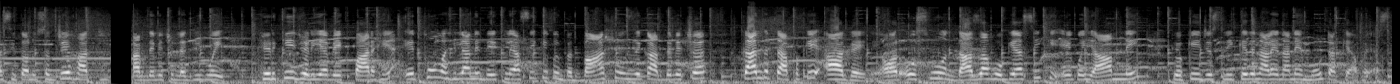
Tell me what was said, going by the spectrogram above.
ਅਸੀਂ ਤੁਹਾਨੂੰ ਸੱਜੇ ਹੱਥ ਘਰ ਦੇ ਵਿੱਚ ਲੱਗੀ ਹੋਈ ਖਿੜਕੀ ਜਿਹੜੀ ਆ ਵੇਖ ਪਾ ਰਹੇ ਹਾਂ। ਇੱਥੋਂ ਮਹਿਲਾ ਨੇ ਦੇਖ ਲਿਆ ਸੀ ਕਿ ਕੋਈ ਬਦਮਾਸ਼ ਉਸ ਦੇ ਘਰ ਦੇ ਵਿੱਚ ਕੰਧ ਟੱਪ ਕੇ ਆ ਗਏ ਨੇ ਔਰ ਉਸ ਨੂੰ ਅੰਦਾਜ਼ਾ ਹੋ ਗਿਆ ਸੀ ਕਿ ਇਹ ਕੋਈ ਆਮ ਨਹੀਂ, ਕਿਉਂਕਿ ਜਿਸ ਤਰੀਕੇ ਦੇ ਨਾਲ ਇਹਨਾਂ ਨੇ ਮੂੰਹ ਟੱਕਿਆ ਹੋਇਆ ਸੀ।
